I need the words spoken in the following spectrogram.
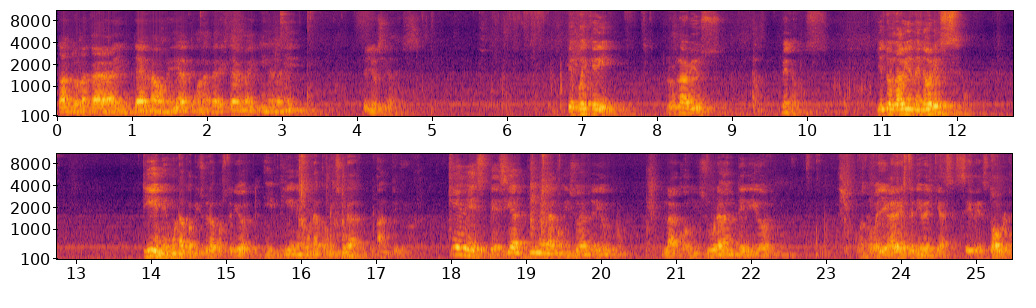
Tanto la cara interna o medial como la cara externa y tiene también vellosidades. Después, ¿qué Los labios menores. Y estos labios menores tienen una comisura posterior y tienen una comisura anterior. ¿Qué de especial tiene la comisura anterior? La comisura anterior, cuando va a llegar a este nivel, ¿qué hace? Se desdobla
